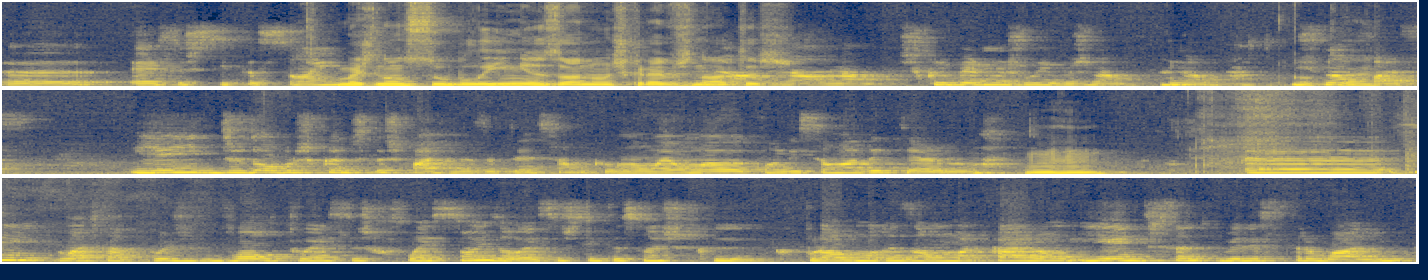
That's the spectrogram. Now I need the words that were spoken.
uh, essas citações. Mas não sublinhas ou não escreves notas? Não, não, não. Escrever nos livros não, não, isso okay. não faço. E aí desdobra os cantos das páginas, atenção, que não é uma condição ad eterno. Uhum. Uh, sim, lá está, depois volto a essas reflexões ou a essas citações que, que, por alguma razão marcaram e é interessante ver esse trabalho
